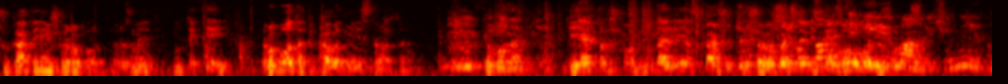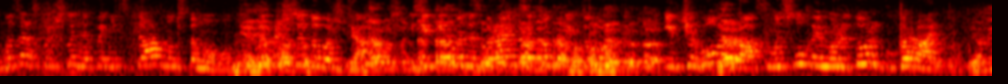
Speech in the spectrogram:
шукати іншу роботу. Розумієте? Ну такий, робота така в адміністратора. Тому на, директор школи, ну дайте я скажу, чи що, ви хочете міським Пане головою Сергію бути? Івановичу, ні. Ми зараз прийшли не в пенітенціарну установу. Ні, ми я прийшли просто- до вождя, я розумію, з не яким треба- ми не до збираємося не треба конфліктувати. ходити, да. І в черговий Я- раз ми слухаємо риторику каральну. Я не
